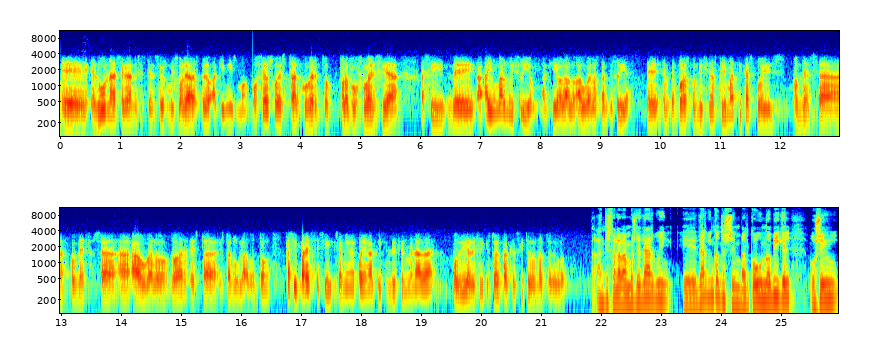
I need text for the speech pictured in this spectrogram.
eh, e dunas e grandes extensións moi soleadas, pero aquí mismo o ceo só estar coberto pola confluencia así de hai un mar moi frío aquí ao lado, augas bastante frías. Eh, e, e polas condicións climáticas pois condensa condensa a, a auga do, do ar está está nublado. Entón, casi parece se si, se a mí me poñen aquí sin decirme nada, podría decir que estou en calquer sitio do norte de Europa. Antes falábamos de Darwin, eh, Darwin cando se embarcou no Beagle, o seu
